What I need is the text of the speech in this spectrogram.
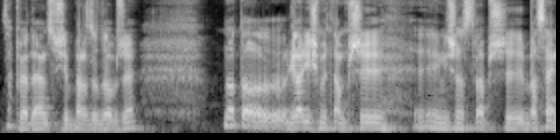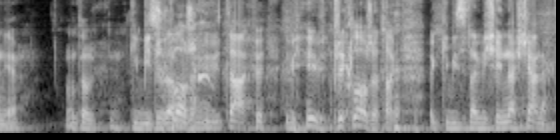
zapowiadający się bardzo dobrze. No to graliśmy tam przy e, mistrzostwa przy basenie. No to kibice przy chlorze. Tam, tak, przy chlorze, tak. Kibice tam wisieli na ścianach,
